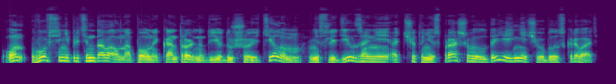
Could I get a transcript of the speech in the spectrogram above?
Он вовсе не претендовал на полный контроль над ее душой и телом, не следил за ней, отчета не спрашивал, да ей нечего было скрывать.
